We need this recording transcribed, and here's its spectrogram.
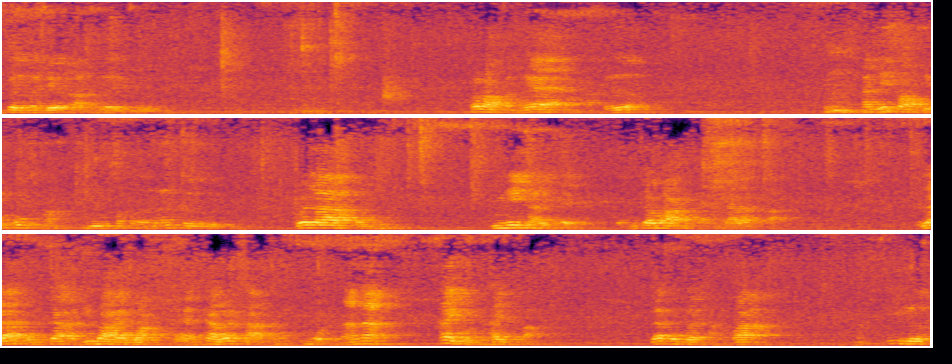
เจอมาเยอะอะเลยรู้เพราะเรามันแค่เลือกอันที่สองที่ผมทำอยู่เสมอนั่นคือ เวลาผมวินิจฉัยเสร็จผมจะวางแผนการรักษาและผมจะอธิบายวางแผนการรักษาทั้งหมดนั้นน่ะ ให้คนไข้ฟังและผมจะถามว่าที่เลือก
